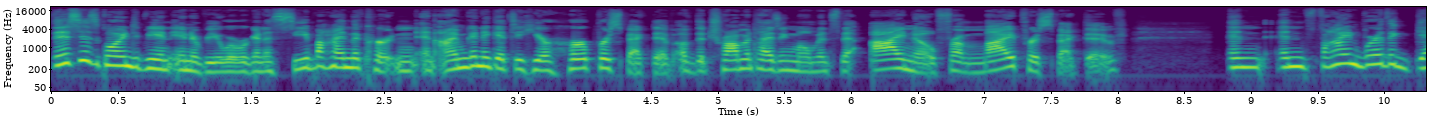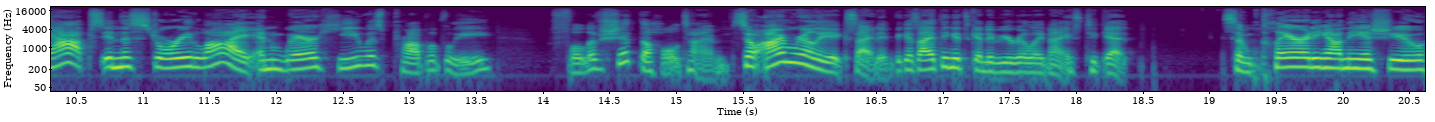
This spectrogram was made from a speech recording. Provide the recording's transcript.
this is going to be an interview where we're going to see behind the curtain, and I'm going to get to hear her perspective of the traumatizing moments that I know from my perspective. And, and find where the gaps in the story lie and where he was probably full of shit the whole time. So I'm really excited because I think it's going to be really nice to get some clarity on the issue.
